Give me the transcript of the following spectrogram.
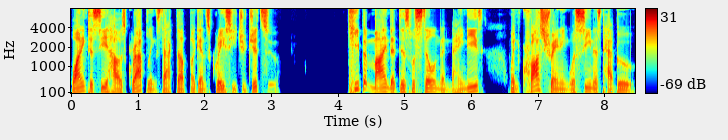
wanting to see how his grappling stacked up against Gracie Jiu Jitsu. Keep in mind that this was still in the 90s when cross training was seen as taboo.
